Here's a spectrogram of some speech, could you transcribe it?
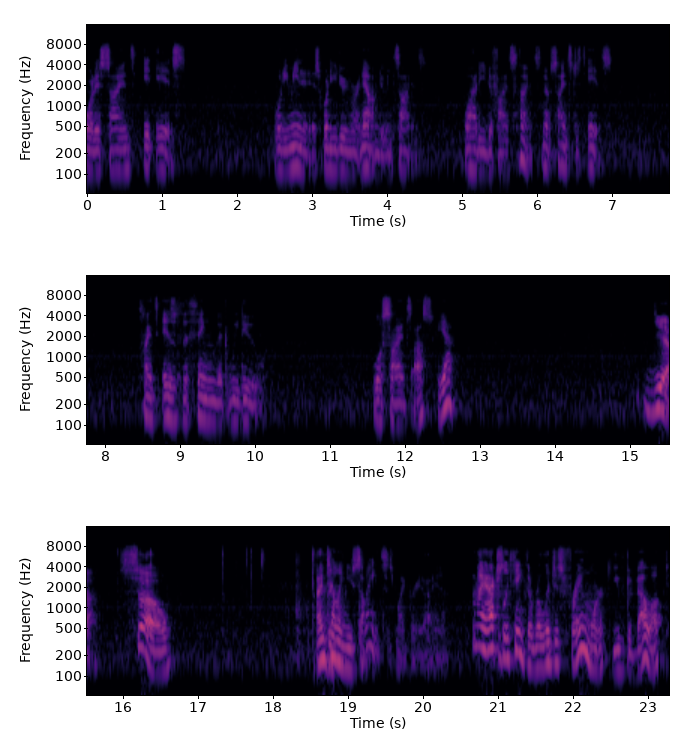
What is science? It is. What do you mean it is? What are you doing right now? I'm doing science. Well, how do you define science? No, science just is. Science is the thing that we do. Will science us? Yeah. Yeah. So, I'm telling you, science is my great I am. And I actually think the religious framework you've developed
